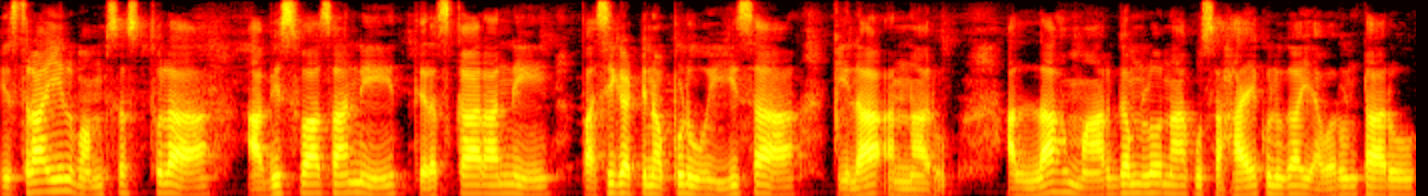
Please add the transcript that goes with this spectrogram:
ఇస్రాయిల్ వంశస్థుల అవిశ్వాసాన్ని తిరస్కారాన్ని పసిగట్టినప్పుడు ఈసా ఇలా అన్నారు అల్లాహ్ మార్గంలో నాకు సహాయకులుగా ఎవరుంటారు?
